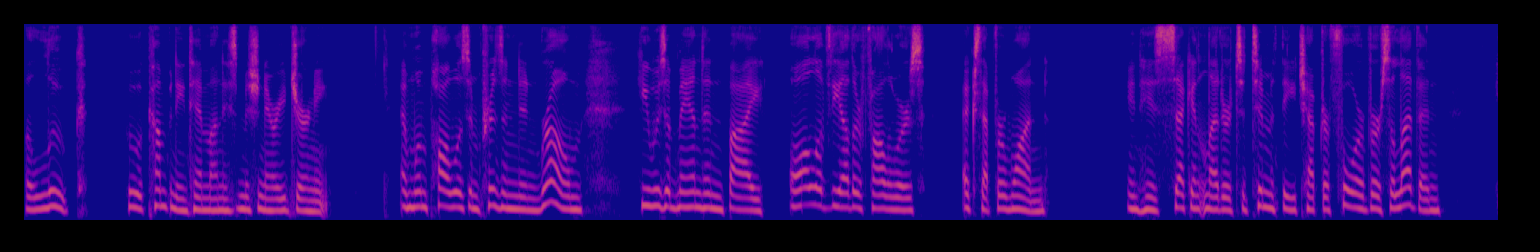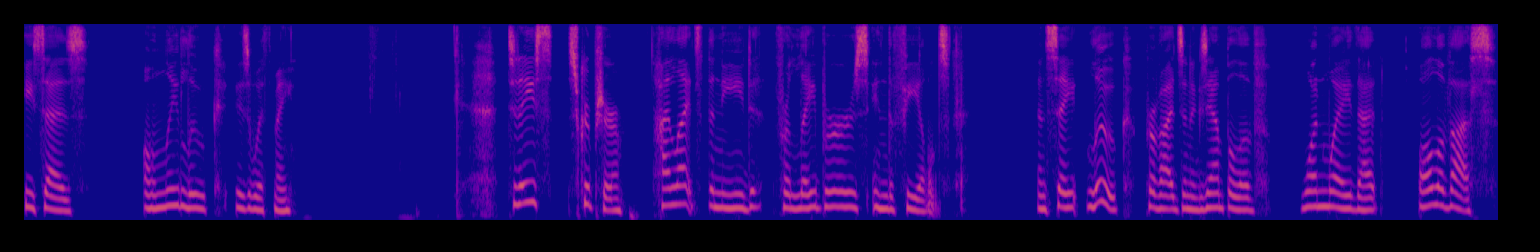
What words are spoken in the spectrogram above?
a Luke who accompanied him on his missionary journey. And when Paul was imprisoned in Rome, he was abandoned by all of the other followers except for one, in his second letter to Timothy, chapter 4, verse 11, he says, Only Luke is with me. Today's scripture highlights the need for laborers in the fields. And St. Luke provides an example of one way that all of us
